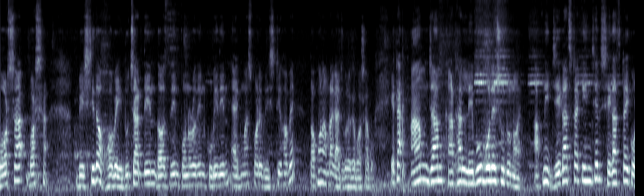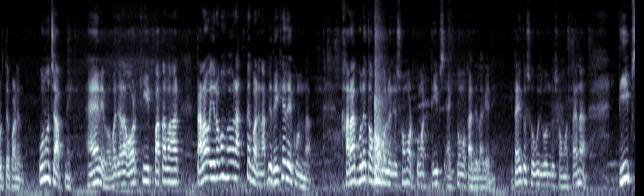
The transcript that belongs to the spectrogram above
বর্ষা বর্ষা, বৃষ্টি তো হবেই। দু চার দিন, দশ দিন, পনেরো দিন, কুড়ি দিন, এক মাস পরে বৃষ্টি হবে, তখন আমরা গাছগুলোকে বসাবো। এটা আম, জাম, কাঁঠাল, লেবু বলে শুধু নয় আপনি যে গাছটা কিনছেন সে গাছটাই করতে পারেন। কোনো চাপ নেই। হ্যাঁ রে বাবা, যারা অর্কিড, পাতাবাহার, তারাও এরকমভাবে রাখতে পারেন। আপনি রেখে দেখুন না। খারাপ হলে তখন বলবেন যে, সমর, তোমার টিপস একদমও কাজে লাগেনি। এটাই তো সবুজ বন্ধু সমর, তাই না? টিপস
